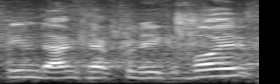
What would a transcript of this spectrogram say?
Vielen Dank, Herr Kollege Beul.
